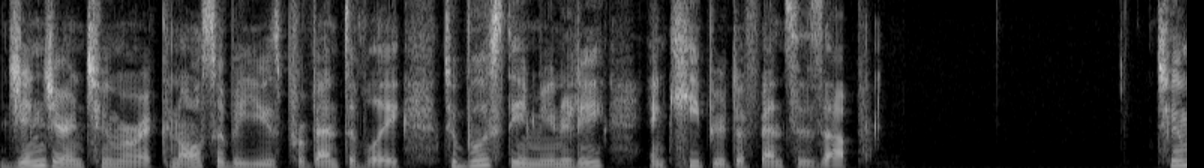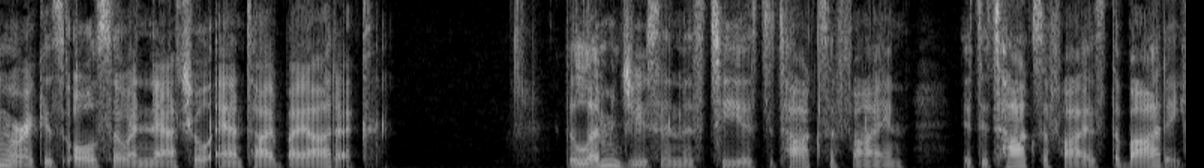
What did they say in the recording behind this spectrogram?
Ginger and turmeric can also be used preventively to boost the immunity and keep your defenses up. Turmeric is also a natural antibiotic. The lemon juice in this tea is detoxifying. It detoxifies the body.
